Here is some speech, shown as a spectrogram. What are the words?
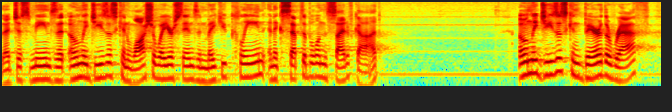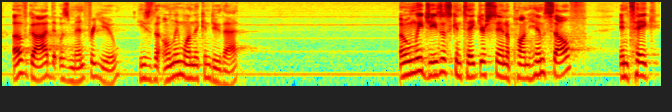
That just means that only Jesus can wash away your sins and make you clean and acceptable in the sight of God. Only Jesus can bear the wrath of God that was meant for you. He's the only one that can do that. Only Jesus can take your sin upon himself and take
